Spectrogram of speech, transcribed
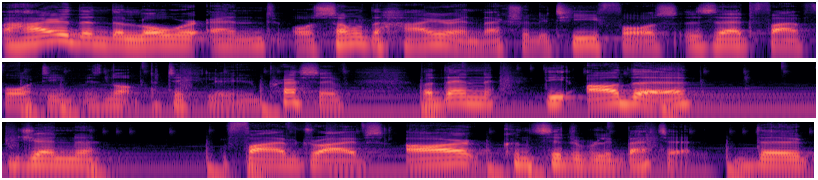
higher than the lower end, or some of the higher end actually, T-Force Z540 is not particularly impressive. But then the other Gen 5 drives are considerably better. The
